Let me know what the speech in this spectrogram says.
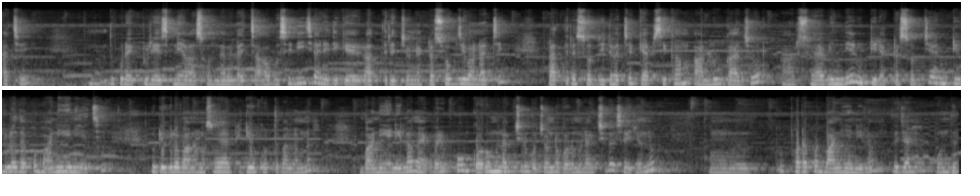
আছে। দুপুরে একটু রেস্ট আবার সন্ধ্যাবেলায় চাও বসে দিয়েছি, আর এদিকে রাত্রের জন্য একটা সবজি বানাচ্ছি। রাত্রের সবজিটা হচ্ছে ক্যাপসিকাম আলু, গাজর আর সয়াবিন দিয়ে রুটির একটা সবজি। আর রুটিগুলো দেখো বানিয়ে নিয়েছি। রুটিগুলো বানানোর সময় আর ভিডিও করতে পারলাম না। বানিয়ে নিলাম, একবারে খুব গরম লাগছিল, প্রচণ্ড গরম লাগছিল, সেই জন্য ফটাফট বানিয়ে নিলাম। তো যাই হোক বন্ধুরা,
